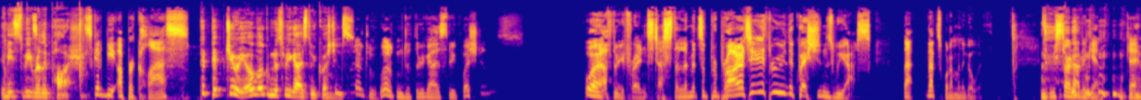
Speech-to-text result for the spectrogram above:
It needs to be really posh. it's got to be upper class. Pip pip cheerio. Welcome to Three Guys, Three Questions. Welcome, welcome to Three Guys, Three Questions. Where three friends test the limits of propriety through the questions we ask. That that's what I'm going to go with. Let me start out again, okay?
